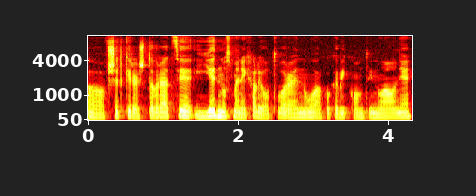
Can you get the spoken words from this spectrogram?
všetky reštaurácie. Jednu sme nechali otvorenú, ako keby kontinuálne,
